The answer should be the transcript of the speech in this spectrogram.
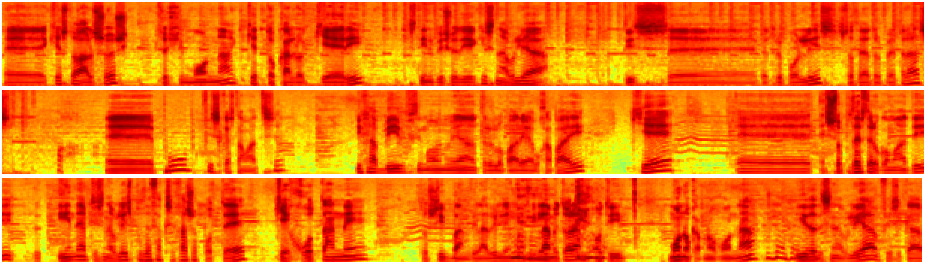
ε, και στο Άλσος το χειμώνα και το καλοκαίρι στην επεισοδιακή συναυλία της ε, Πετρουπολής στο Θέατρο Πέτρας ε, που φυσικά σταμάτησε. Είχα μπει, θυμάμαι, μια τρελοπαρέα που είχα πάει και ε, στο δεύτερο κομμάτι είναι από τις συναυλίες που δεν θα ξεχάσω ποτέ και εγώτανε το σύμπαν. Δηλαδή, λέμε, μιλάμε τώρα ότι μόνο καπνογόνα. Είδα τη συναυλία, φυσικά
